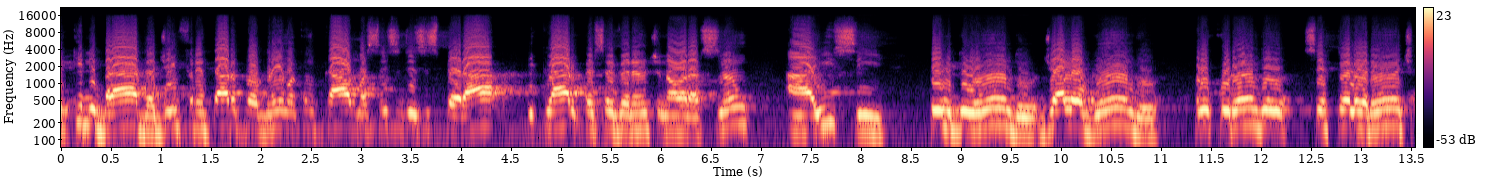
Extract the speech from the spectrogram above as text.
equilibrada, de enfrentar o problema com calma, sem se desesperar e, claro, perseverante na oração, aí sim, perdoando, dialogando, procurando ser tolerante,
